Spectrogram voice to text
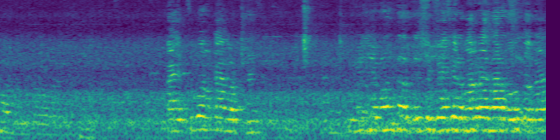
लागेल. काय तुम्हाला काय वाटतंय तुम्ही जे म्हणता तशी पेशंट भरण्यासारखं होतं का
